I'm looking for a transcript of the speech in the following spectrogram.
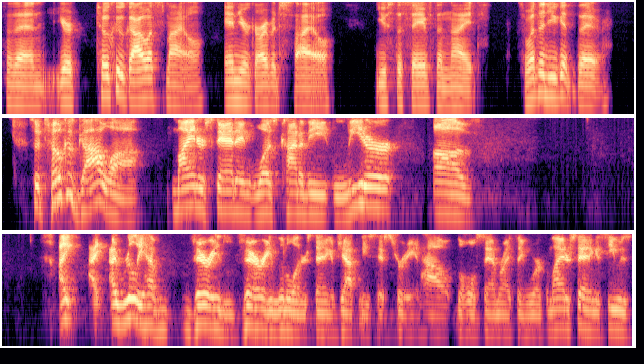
So then your Tokugawa smile and your garbage style used to save the night. So what did you get there? So Tokugawa, my understanding was kind of the leader of. I, I I really have very very little understanding of Japanese history and how the whole samurai thing worked. My understanding is he was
